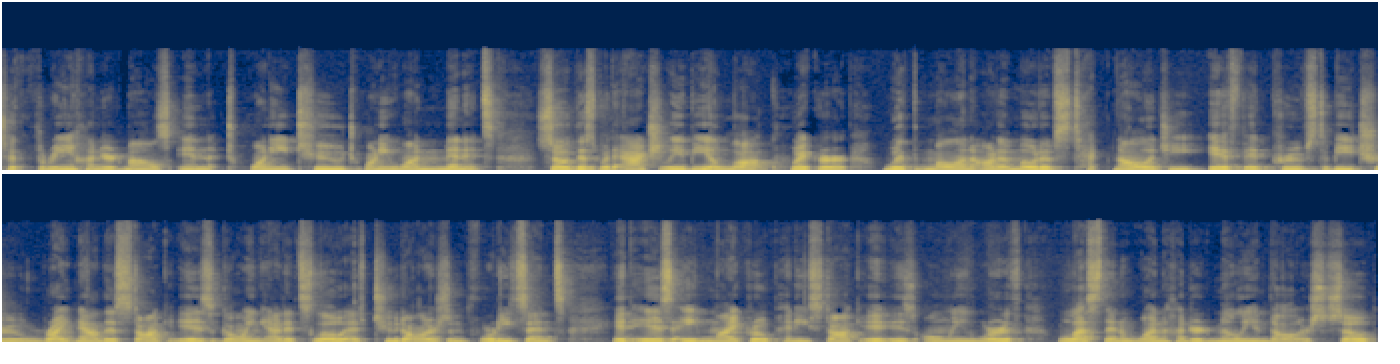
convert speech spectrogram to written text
to 300 miles in 22, 21 minutes. So this would actually be a lot quicker with Mullen Automotive's technology if it proves to be true. Right now, this stock is going at its low of $2.40 it is a micro penny stock. It is only worth less than $100 million. So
